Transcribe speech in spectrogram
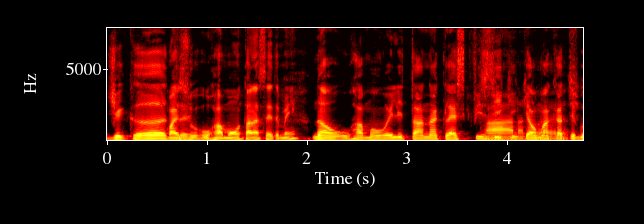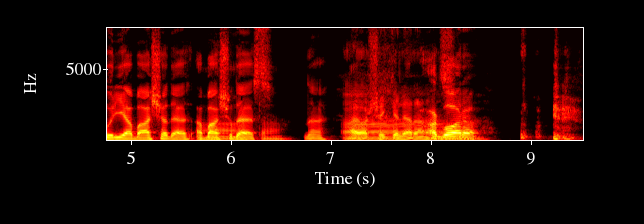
Jay Cutler. Mas o, o Ramon tá nessa aí também? Não, o Ramon, ele tá na Classic Physique, Ah, na que é uma Classic. categoria abaixo, de, abaixo Ah, dessa, tá. né? Ah, eu achei que ele era. Agora-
